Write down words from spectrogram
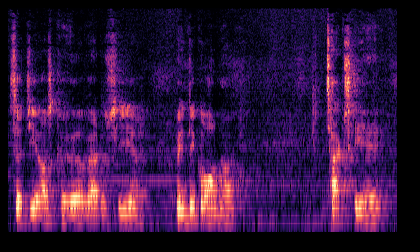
så de også kan høre, hvad du siger. Men det går nok. Tak skal I have.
